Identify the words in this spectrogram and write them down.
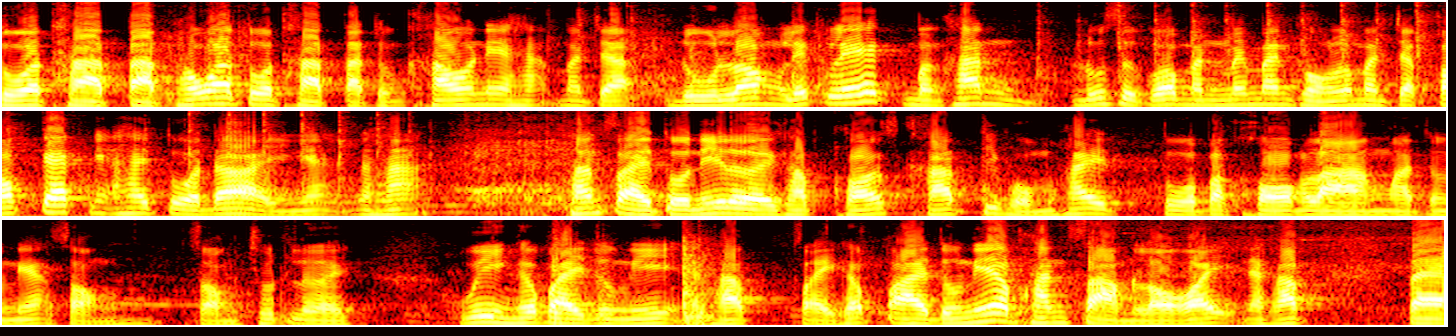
ตัวถาดตัด เพราะว่าตัวถาดตัดของเขาเนี่ยฮะมันจะดูร่องเล็ก ๆ บางท่านรู้สึกว่ามันไม่มั่นคงแล้วมันจะก๊อกแก๊กเนี่ยให้ตัวได้อย่างเงี้ยนะฮะท่านใส่ตัวนี้เลยครับ cross cut ที่ผมให้ตัวประคองรางมาตรงนี้สองสองชุดเลย วิ่งเข้าไปตรงนี้นะครับ ใส่เข้าไปตรงนี้พันสามร้อยนะครับ แต่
